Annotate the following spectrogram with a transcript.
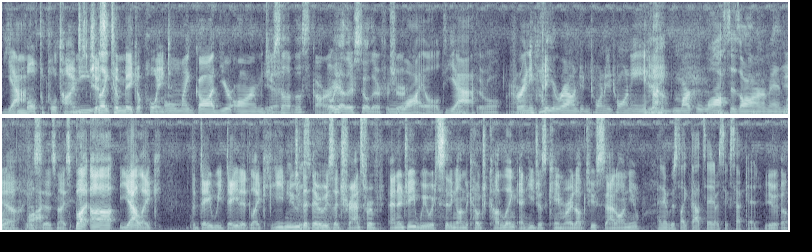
Yeah. multiple times you- just like- to make a point. Oh my God, your arm. Do you still have those scars? Oh yeah, they're still there for sure. Wild. Yeah. They're all For anybody around in 2020, Yeah. like Mark lost his arm and Yeah, like it was, it was nice. But uh yeah, like the day we dated, like he knew that there knew. was a transfer of energy. We were sitting on the couch cuddling and he just came right up to you, sat on you. and it was like that's it. It was accepted. You uh,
